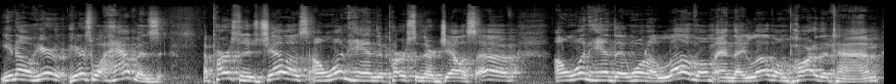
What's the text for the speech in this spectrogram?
you know here here's what happens A person who's jealous, on one hand, the person they're jealous of, on one hand, they want to love them and they love them part of the time,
